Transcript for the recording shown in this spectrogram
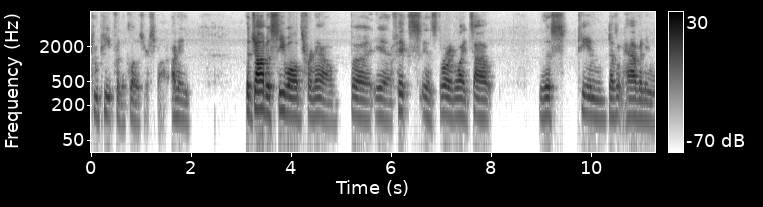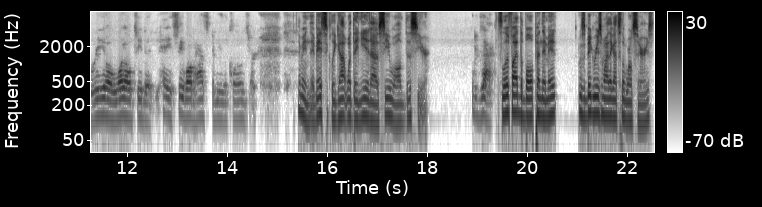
compete for the closer spot. I mean, the job is Sewald's for now, but if Hicks is throwing lights out, this team doesn't have any real loyalty to hey, Sewald has to be the closer. I mean, they basically got what they needed out of Sewald this year. Exactly. Solidified the bullpen. They made it was a big reason why they got to the World Series.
